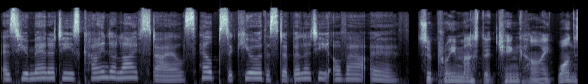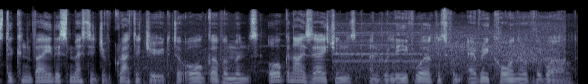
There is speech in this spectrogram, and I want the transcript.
as humanity's kinder lifestyles help secure the stability of our Earth. Supreme Master Ching Hai wants to convey this message of gratitude to all governments, organizations, and relief workers from every corner of the world.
